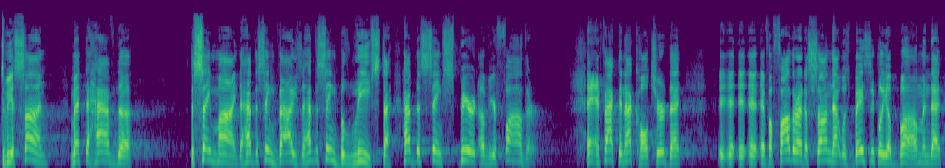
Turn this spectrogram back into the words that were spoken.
to be a son meant to have the, the same mind, to have the same values, to have the same beliefs, to have the same spirit of your father. And in fact, in that culture, that if a father had a son that was basically a bum and that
